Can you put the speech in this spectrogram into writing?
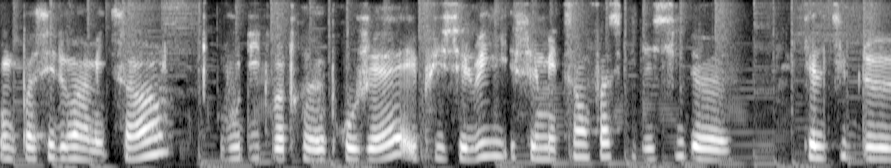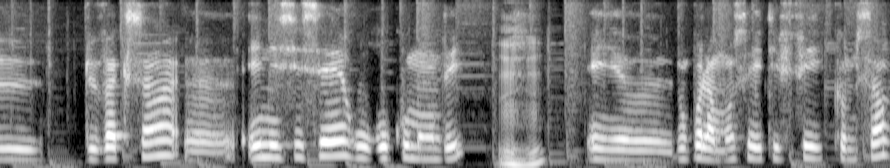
Donc, passer devant un médecin, vous dites votre projet et puis c'est lui, c'est le médecin en face qui décide quel type de, vaccin est nécessaire ou recommandé. Mhm. Et euh, donc voilà, moi ça a été fait comme ça.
